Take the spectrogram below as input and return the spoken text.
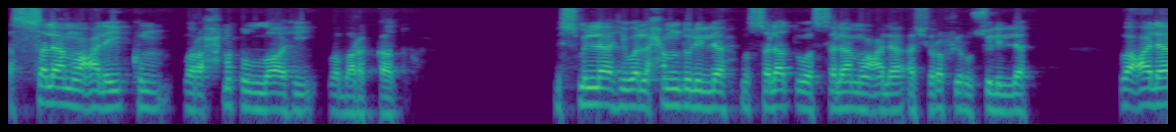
അസ്സലാമു അലൈക്കും വറഹ്മത്തുള്ളാഹി വബറകാതുഹു. ബിസ്മില്ലാഹി വൽഹംദുലില്ലാഹി വസ്സലാത്തു വസ്സലാമു അലാ അഷ്റഫി റസൂലില്ലാഹി വഅലാ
